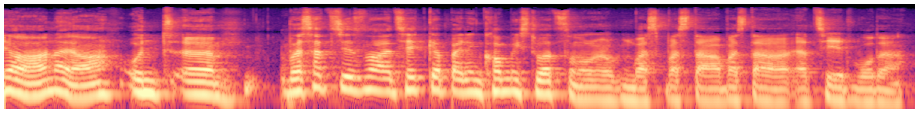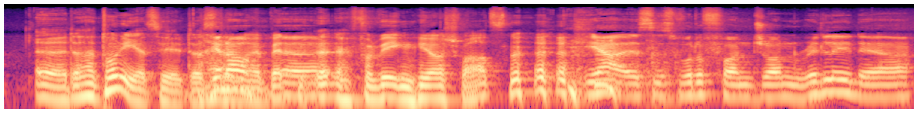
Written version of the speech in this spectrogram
Ja, naja. Und äh, was hast du jetzt noch erzählt gehabt bei den Comics? Du hast doch noch irgendwas, was da, was da erzählt wurde. Äh, das hat Toni erzählt. Das Genau, dann, äh, äh, von wegen hier schwarz. Ne? Ja, es, es wurde von John Ridley, der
